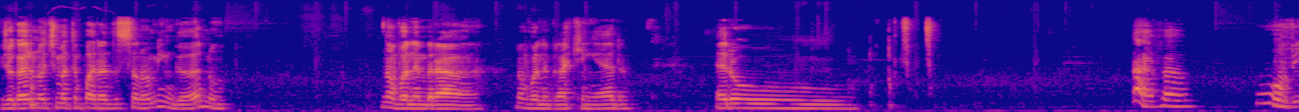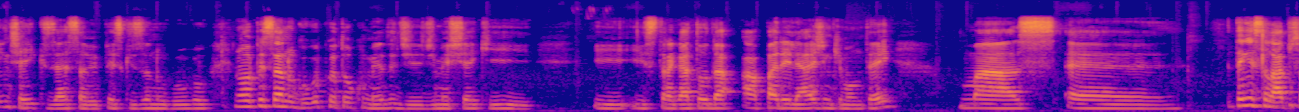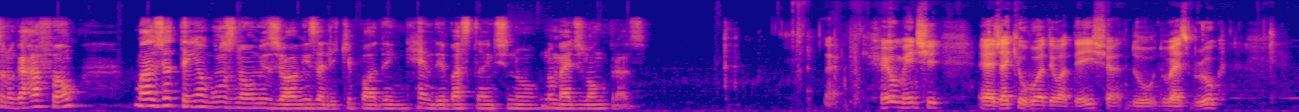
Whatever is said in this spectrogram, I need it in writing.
Jogaram na última temporada, se eu não me engano. Não vou lembrar. Não vou lembrar quem era. Era o. Ah, um ouvinte aí quiser saber, pesquisa no Google. Não vou pesquisar no Google porque eu tô com medo de, de mexer aqui e, e estragar toda a aparelhagem que montei. Mas é... tem esse lapso no garrafão, mas já tem alguns nomes jovens ali que podem render bastante no, no médio e longo prazo. É, realmente, é, já que o Rua deu a deixa do, do Westbrook,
